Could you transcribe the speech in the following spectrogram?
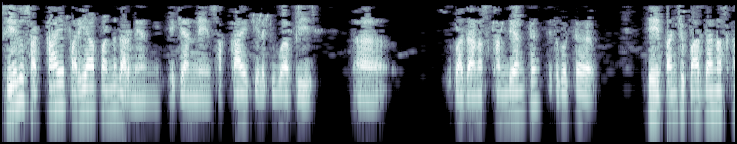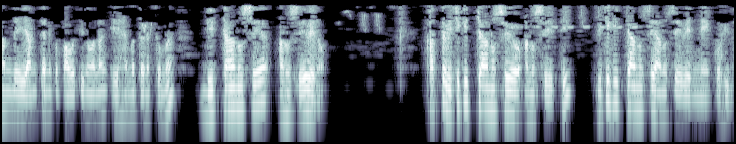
සියලු සක්කාය පරියාපන්න ධර්මයන්. ඒ කියන්නේ සක්කාය කියලා කිව්වා අපි උපාදානස්කන්ධයන්ට එතකොට ඒ පංච උපාදානස්කන්ධයේ යම් තැනක පවතිනවා නම් ඒ හැම තැනකම දිඨානුසය අනුසය වෙනවා. කත්ත විචිකිච්ඡානුසය අනුසේති විචිකිච්ඡානුසය අනුසය වෙන්නේ කොහිද?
